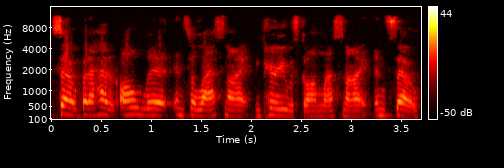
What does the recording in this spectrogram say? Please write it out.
So, but I had it all lit, and so last night, and Perry was gone last night, and so.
